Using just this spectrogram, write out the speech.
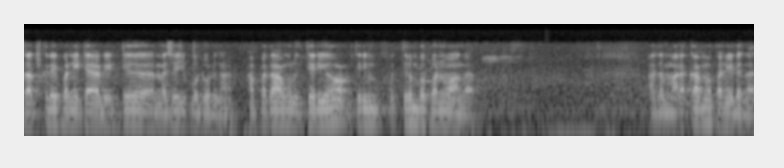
சப்ஸ்கிரைப் பண்ணிட்டேன் அப்படின்ட்டு மெசேஜ் போட்டு விடுங்க. அப்போ தான் அவங்களுக்கு தெரியும் திரும்ப திரும்ப பண்ணுவாங்க. அதை மறக்காமல் பண்ணிவிடுங்க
